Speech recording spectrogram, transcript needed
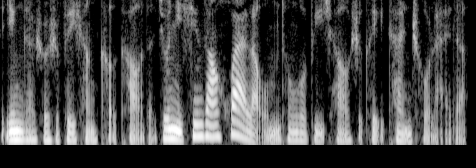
应该说是非常可靠的。就你心脏坏了，我们通过 B 超是可以看出来的。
